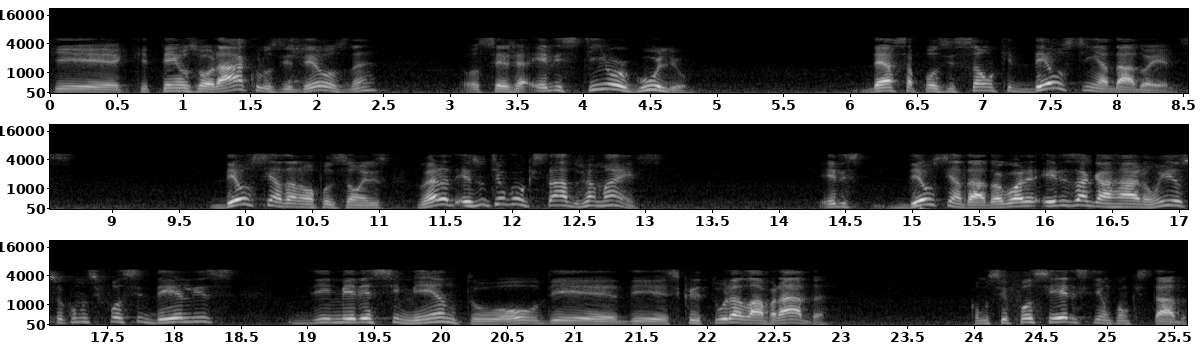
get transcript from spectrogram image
que, que tem os oráculos de Deus, né? Ou seja, eles tinham orgulho dessa posição que Deus tinha dado a eles. Deus tinha dado uma posição a eles. Não era, eles não tinham conquistado, jamais. Eles, Deus tinha dado. Agora, eles agarraram isso como se fosse deles de merecimento ou de, de escritura lavrada. Como se fosse eles que tinham conquistado.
